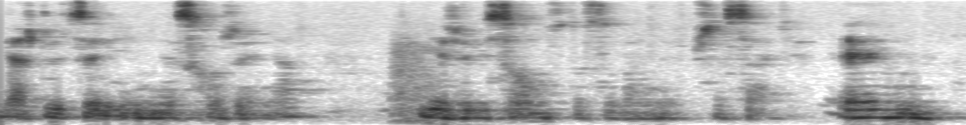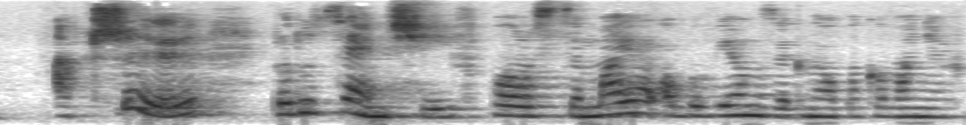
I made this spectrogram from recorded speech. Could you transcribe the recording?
miażdżycę i inne schorzenia, jeżeli są stosowane w przesadzie. A czy producenci w Polsce mają obowiązek na opakowaniach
